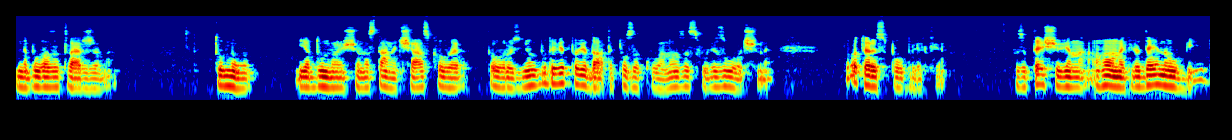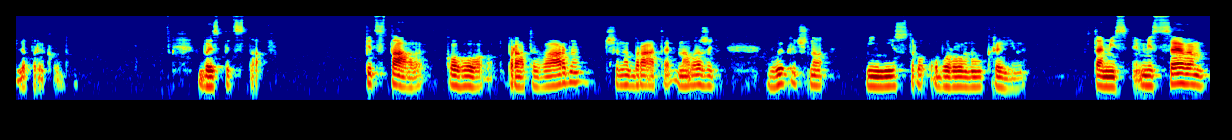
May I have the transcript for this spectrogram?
не була затверджена. Тому я думаю, що настане час, коли Поворознюк буде відповідати по закону за свої злочини проти республіки, за те, що він гонить людей на убій, для прикладу, без підстав. Підстави, кого брати в армію чи не брати, належать виключно міністру оборони України та місцевим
